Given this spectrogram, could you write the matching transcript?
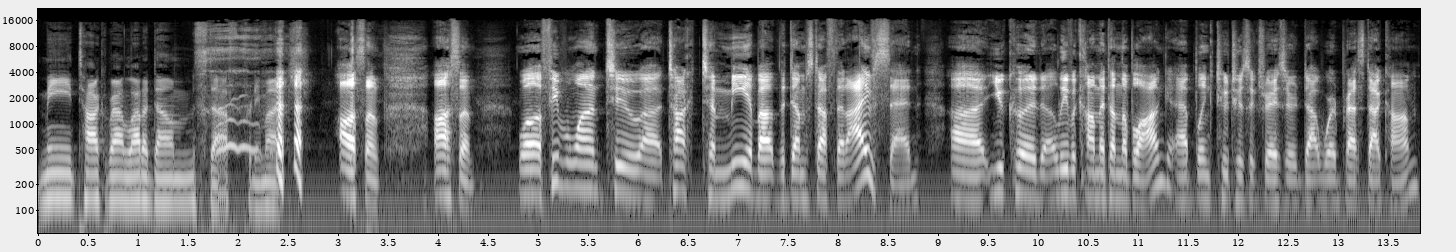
me talk about a lot of dumb stuff, pretty much. Awesome, awesome. Well, if people want to uh, talk to me about the dumb stuff that I've said, uh, you could uh, leave a comment on the blog at blink226racer.wordpress.com.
